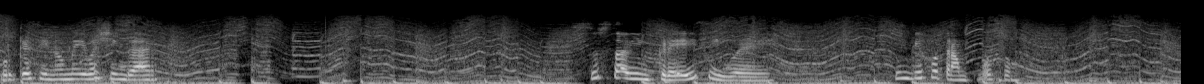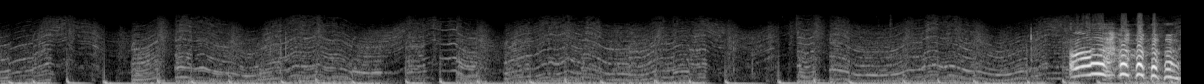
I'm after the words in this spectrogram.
Porque si no me iba a chingar. Esto está bien crazy, güey. Es un viejo tramposo. ¡Ah!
